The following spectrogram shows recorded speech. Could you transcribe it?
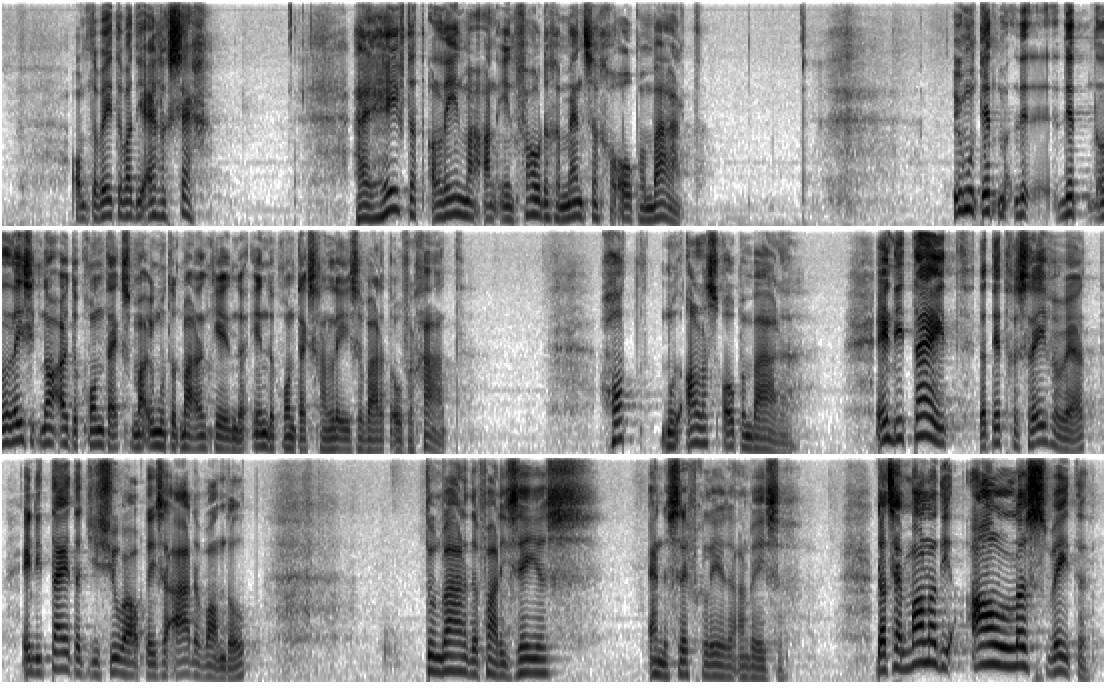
om te weten wat hij eigenlijk zegt. Hij heeft dat alleen maar aan eenvoudige mensen geopenbaard. U moet dit, dit, lees ik nou uit de context, maar u moet het maar een keer in de, in de context gaan lezen waar het over gaat. God moet alles openbaren. In die tijd dat dit geschreven werd, in die tijd dat Yeshua op deze aarde wandelt, toen waren de fariseeërs en de schriftgeleerden aanwezig. Dat zijn mannen die alles weten.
